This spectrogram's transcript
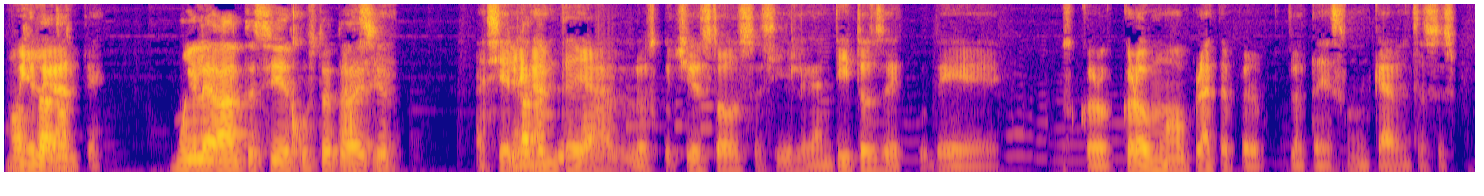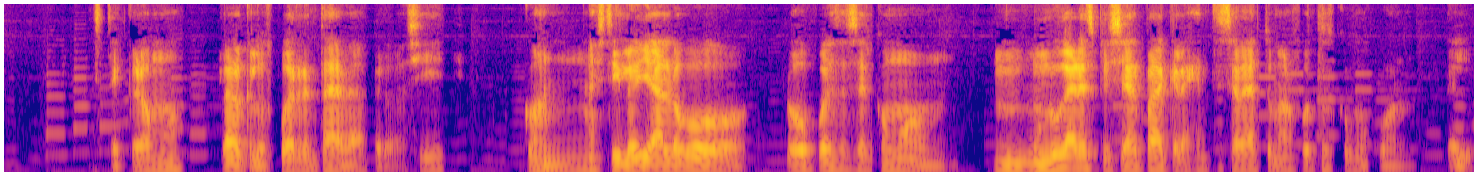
muy elegante. Muy elegante, sí, justo te voy a decir. así elegante, ya los cuchillos todos así elegantitos de, de pues, cro- cromo o plata, pero plata es muy caro, entonces este cromo, claro que los puedes rentar, ¿verdad? Pero así con un estilo ya luego luego puedes hacer como un, un lugar especial para que la gente se vaya a tomar fotos como con el,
